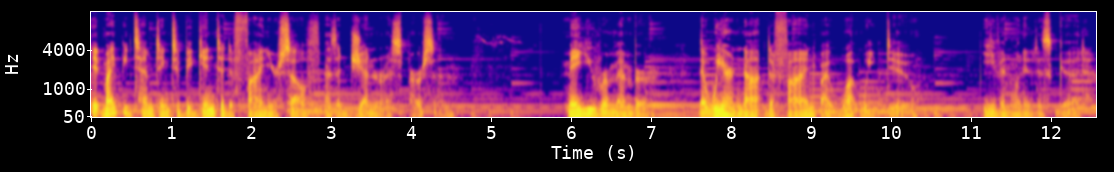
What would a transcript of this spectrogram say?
it might be tempting to begin to define yourself as a generous person. May you remember that we are not defined by what we do, even when it is good.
